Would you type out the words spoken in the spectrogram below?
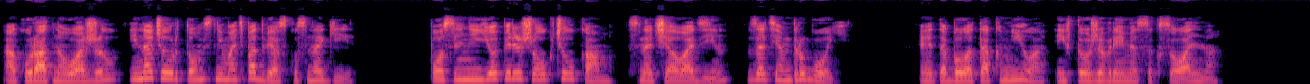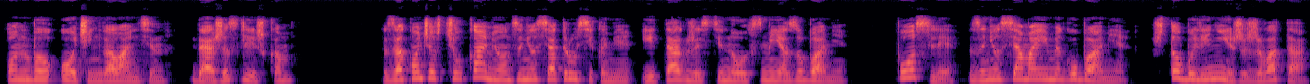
Аккуратно уложил и начал ртом снимать подвязку с ноги. После нее перешел к чулкам, сначала один, затем другой. Это было так мило и в то же время сексуально. Он был очень галантен, даже слишком. Закончив с чулками, он занялся трусиками и также стянул их с меня зубами. После занялся моими губами, что были ниже живота.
